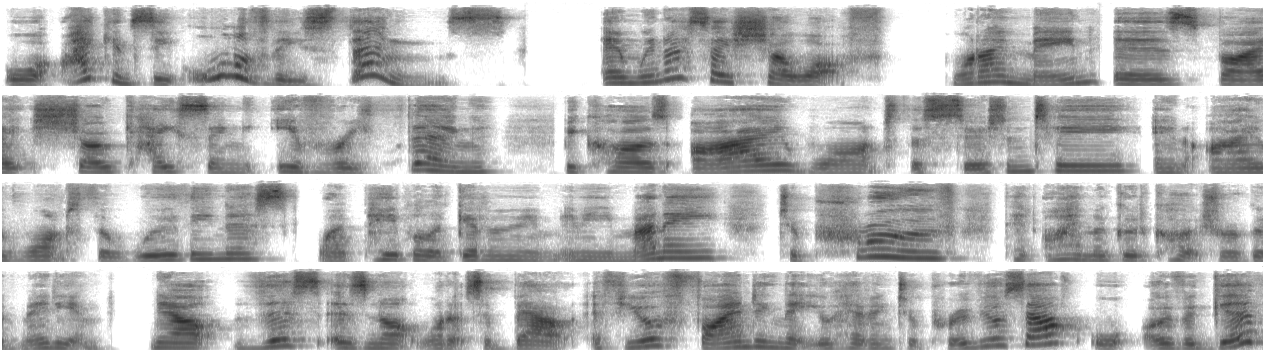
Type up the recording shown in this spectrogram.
Or I can see all of these things. And when I say show off, what I mean is by showcasing everything because I want the certainty and I want the worthiness why people are giving me money to prove that I'm a good coach or a good medium. Now, this is not what it's about. If you're finding that you're having to prove yourself or overgive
